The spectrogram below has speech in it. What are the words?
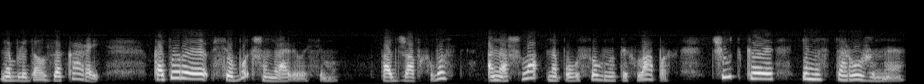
наблюдал за Карой, которая все больше нравилась ему. Поджав хвост, она шла на полусогнутых лапах, чуткая и настороженная,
